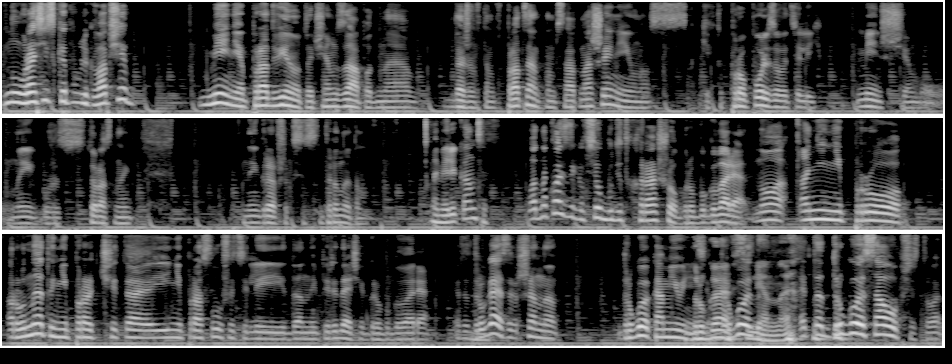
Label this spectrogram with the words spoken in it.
ну, российская публика вообще менее продвинута, чем западная. Даже в, там, в процентном соотношении у нас каких-то про-пользователей меньше, чем у на, уже сто раз на, наигравшихся с интернетом американцев. У одноклассников все будет хорошо, грубо говоря, но они не про Рунеты не про чита... и не про слушателей данной передачи, грубо говоря. Это другая совершенно другое комьюнити. Другая другое... вселенная. Это другое сообщество.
